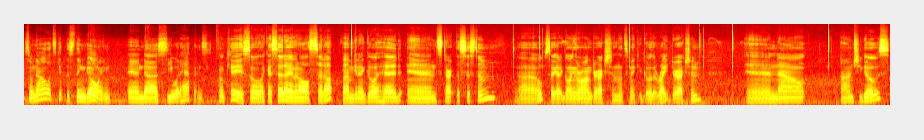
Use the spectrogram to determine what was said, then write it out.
So now let's get this thing going and uh, see what happens. Okay, so like I said, I have it all set up. I'm going to go ahead and start the system. Uh, oops, I got it going the wrong direction. Let's make it go the right direction. And now on she goes.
